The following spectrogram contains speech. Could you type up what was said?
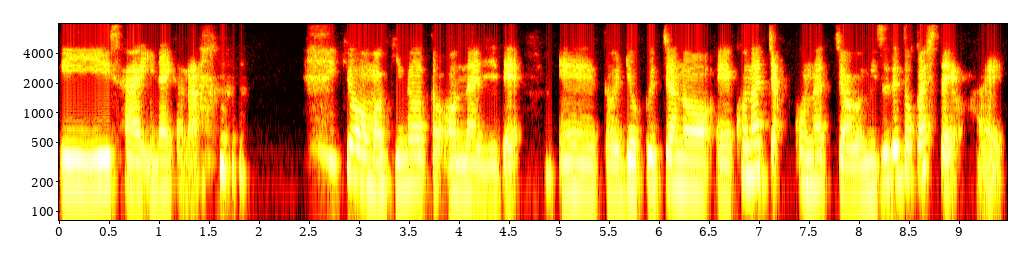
ティース。はい、いないかな？今日も昨日と同じで、えっ、ー、と、緑茶の、えー、粉茶、粉茶を水で溶かしたよ。はい。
